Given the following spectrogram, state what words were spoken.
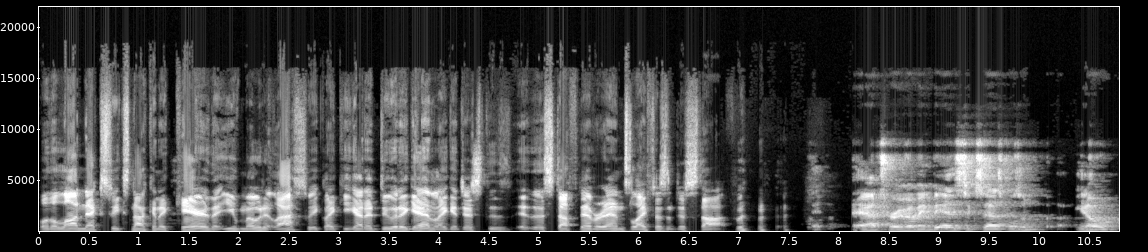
Well, the lawn next week's not going to care that you mowed it last week. Like you got to do it again. Like it just, it, the stuff never ends. Life doesn't just stop. yeah, true. I mean, being successful is a, you know,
